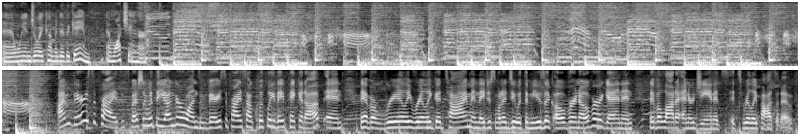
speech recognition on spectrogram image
And we enjoy coming to the game and watching her. I'm very surprised, especially with the younger ones. I'm very surprised how quickly they pick it up and they have a really, really good time and they just want to do it with the music over and over again and they have a lot of energy and it's it's really positive.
